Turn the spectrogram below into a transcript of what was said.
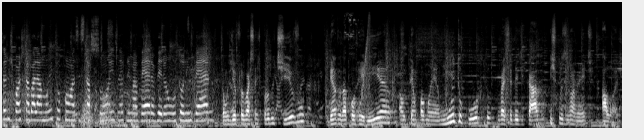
A gente pode trabalhar muito com as estações, né? Primavera, verão, outono, inverno. Então o dia foi bastante produtivo, dentro da correria, ao tempo amanhã muito curto, que vai ser dedicado exclusivamente à loja.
